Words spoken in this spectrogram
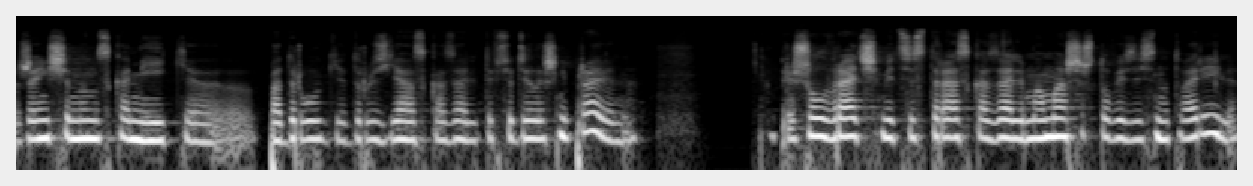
женщины на скамейке, подруги, друзья сказали, ты все делаешь неправильно. Пришел врач, медсестра, сказали, мамаша, что вы здесь натворили?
